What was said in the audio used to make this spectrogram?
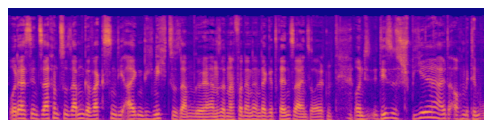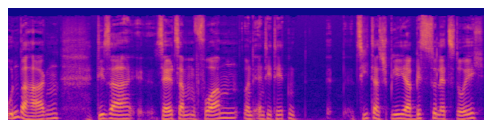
oder es sind Sachen zusammengewachsen, die eigentlich nicht zusammengehören, sondern voneinander getrennt sein sollten. Und dieses Spiel halt auch mit dem Unbehagen dieser seltsamen Formen und Entitäten zieht das Spiel ja bis zuletzt durch.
